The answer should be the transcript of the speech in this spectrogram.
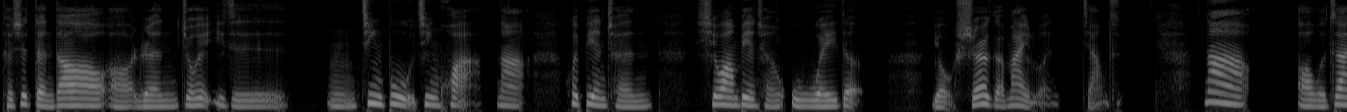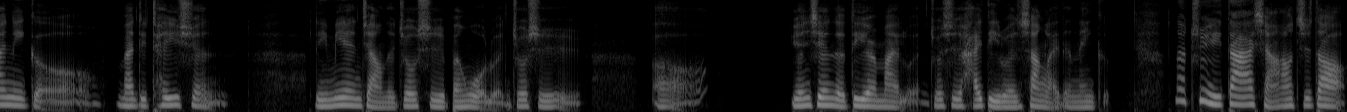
可是等到呃人就会一直嗯进步进化，那会变成希望变成五维的，有十二个脉轮这样子。那哦、呃，我在那个 meditation 里面讲的就是本我轮，就是呃。原先的第二脉轮就是海底轮上来的那个。那至于大家想要知道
